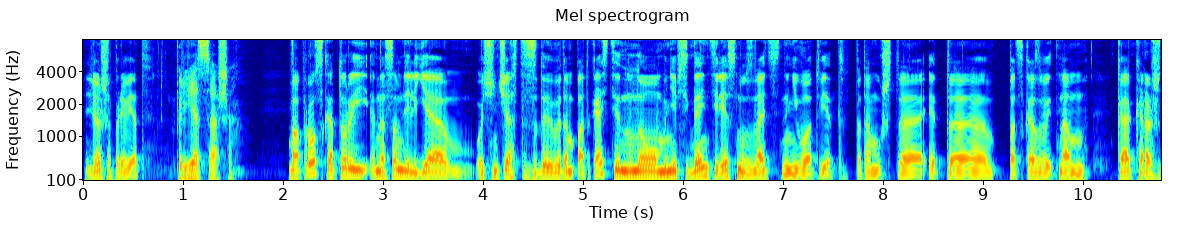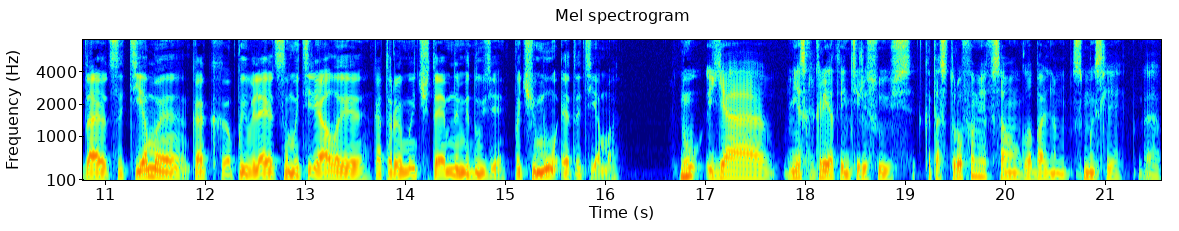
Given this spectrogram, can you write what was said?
Леша, привет. Привет, Саша. Вопрос, который, на самом деле, я очень часто задаю в этом подкасте, но мне всегда интересно узнать на него ответ, потому что это подсказывает нам, как рождаются темы, как появляются материалы, которые мы читаем на «Медузе». Почему эта тема? Ну, я несколько лет интересуюсь катастрофами в самом глобальном смысле, э,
